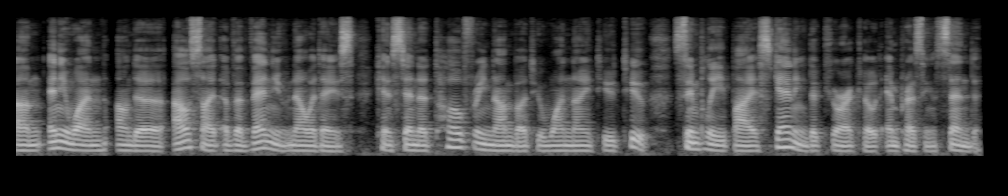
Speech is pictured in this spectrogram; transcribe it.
um, anyone on the outside of a venue nowadays can send a toll-free number to 1922 simply by scanning the QR code and pressing send.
